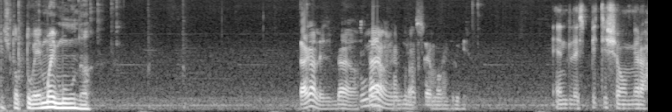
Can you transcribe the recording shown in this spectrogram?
Защото е маймуна. Бяга ли? Бяга. Оставя ми Да, го аз да съм, имам други. Endless Pity ще умира.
